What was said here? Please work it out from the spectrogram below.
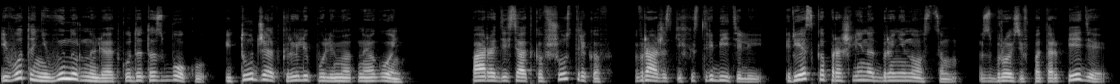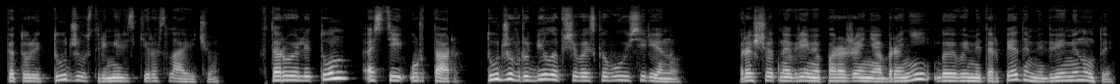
И вот они вынырнули откуда-то сбоку и тут же открыли пулеметный огонь. Пара десятков шустриков, вражеских истребителей, резко прошли над броненосцем, сбросив по торпеде, которые тут же устремились к Ярославичу. Второй летун, Остей Уртар, тут же врубил общевойсковую сирену. Расчетное время поражения брони боевыми торпедами – две минуты.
